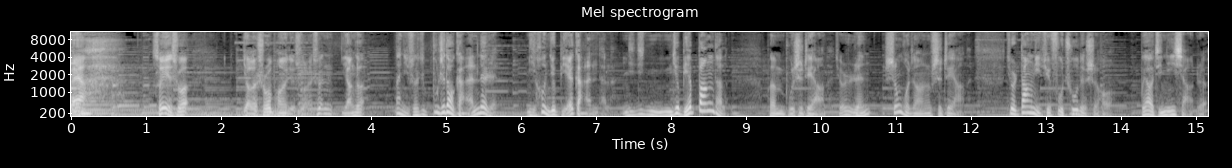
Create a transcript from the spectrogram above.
哎呀，所以说，有的时候朋友就说了，说杨哥，那你说这不知道感恩的人，以后你就别感恩他了，你你你就别帮他了。朋友们不是这样的，就是人生活当中是这样的，就是当你去付出的时候，不要仅仅想着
